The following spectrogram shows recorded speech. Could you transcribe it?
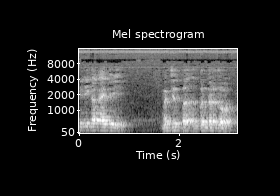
काहीतरी मस्जिद बंदर जवळ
